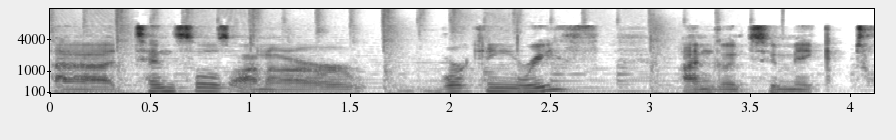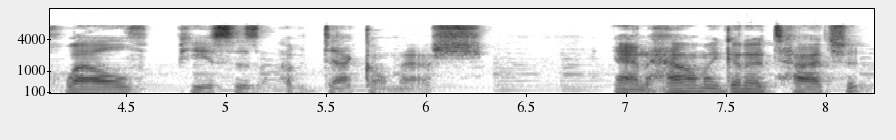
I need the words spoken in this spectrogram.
uh, tinsels on our working wreath, I'm going to make 12 pieces of deco mesh. And how am I going to attach it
